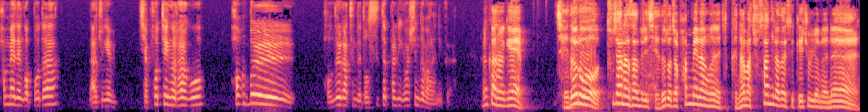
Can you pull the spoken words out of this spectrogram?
판매된 것보다 나중에 재porting을 하고 험블 번들 같은 데 넣었을 때 팔린 게 훨씬 더 많으니까. 그러니까 저게 제대로 투자하는 사람들이 제대로 저 판매량을 그나마 추산이라도 할 수 있게 해주려면은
